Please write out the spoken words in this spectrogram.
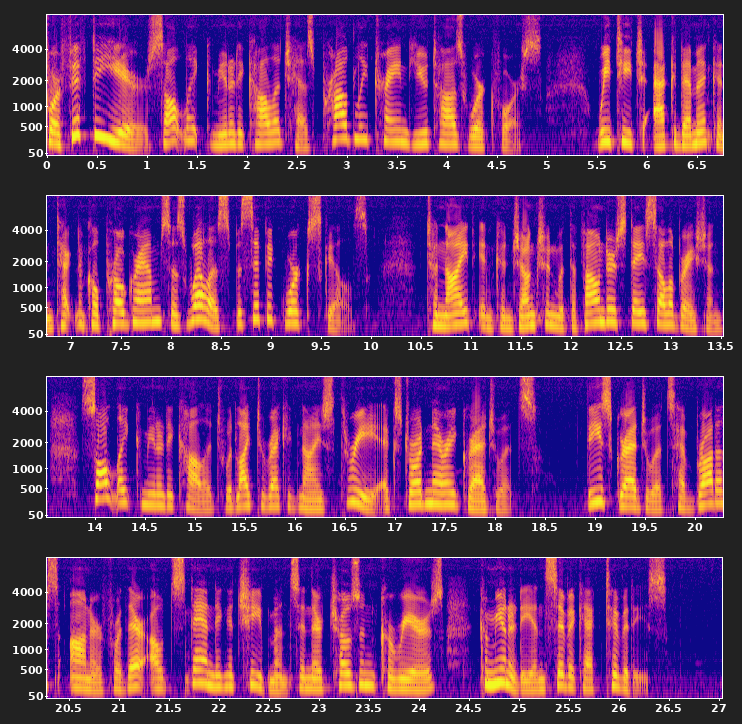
For 50 years, Salt Lake Community College has proudly trained Utah's workforce. We teach academic and technical programs as well as specific work skills. Tonight, in conjunction with the Founders Day celebration, Salt Lake Community College would like to recognize three extraordinary graduates. These graduates have brought us honor for their outstanding achievements in their chosen careers, community, and civic activities.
